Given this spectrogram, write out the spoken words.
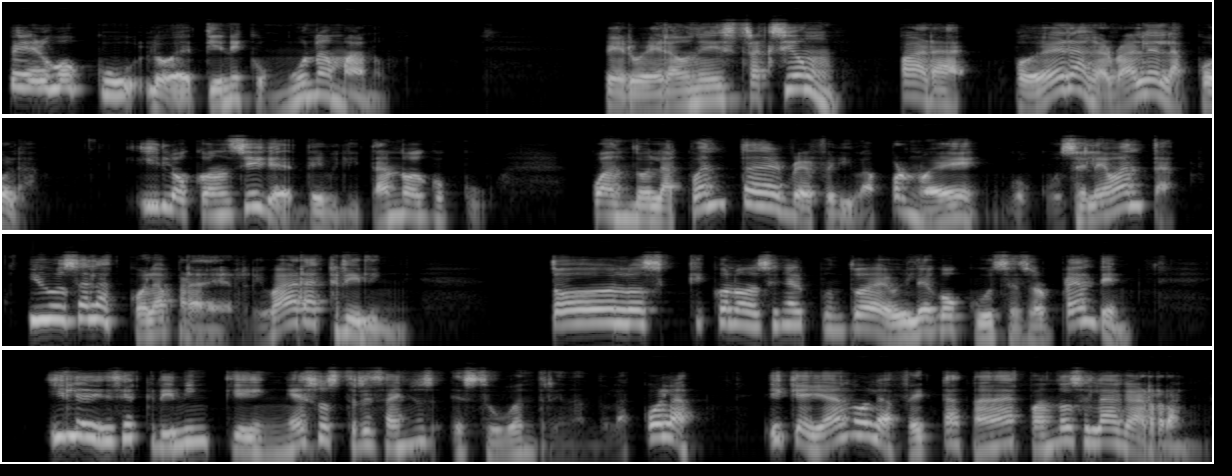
pero Goku lo detiene con una mano. Pero era una distracción para poder agarrarle la cola y lo consigue debilitando a Goku. Cuando la cuenta del referee va por 9, Goku se levanta y usa la cola para derribar a Krillin. Todos los que conocen el punto débil de Goku se sorprenden y le dice a Krillin que en esos tres años estuvo entrenando la cola y que ya no le afecta nada cuando se la agarran.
